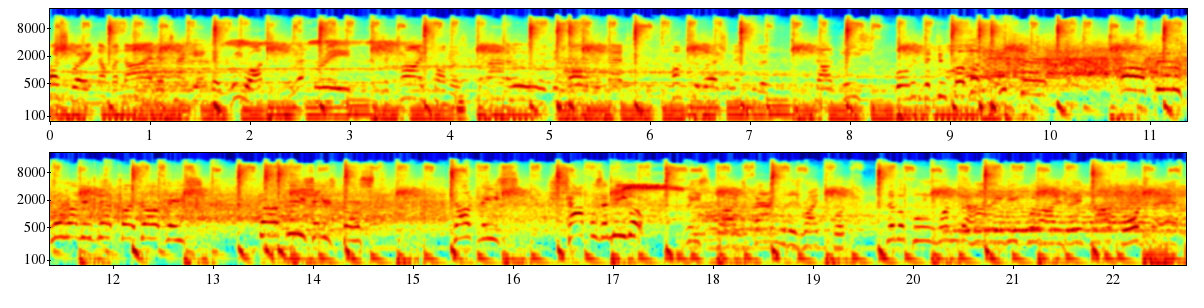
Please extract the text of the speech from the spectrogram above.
Rush wearing number nine, attacking as we want. The referee, to Clive Thomas, the man who was involved in that controversial incident. Dalglish, ball in the two foot, it's there! Oh, beautiful running net by Dalglish. Dalglish at his best. Dalglish, sharp as an eagle. Reece dives bang with his right foot. Liverpool one behind, Equalise. They've now forged ahead.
